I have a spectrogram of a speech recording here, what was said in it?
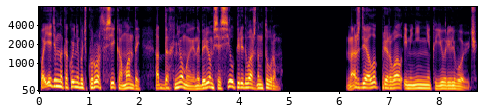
Поедем на какой-нибудь курорт всей командой, отдохнем и наберемся сил перед важным туром. Наш диалог прервал именинник Юрий Львович,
